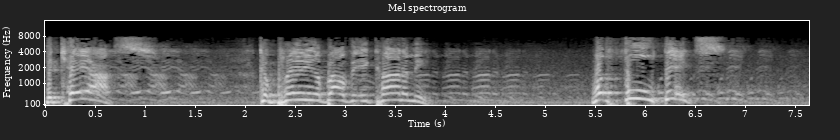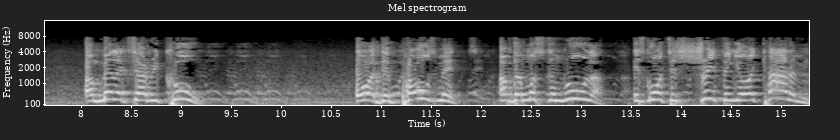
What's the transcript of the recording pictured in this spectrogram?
The chaos. Complaining about the economy. What fool thinks a military coup or a deposement of the Muslim ruler is going to strengthen your economy?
